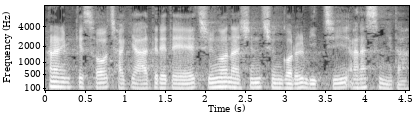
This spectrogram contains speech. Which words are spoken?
하나님께서 자기 아들에 대해 증언하신 증거를 믿지 않았습니다.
